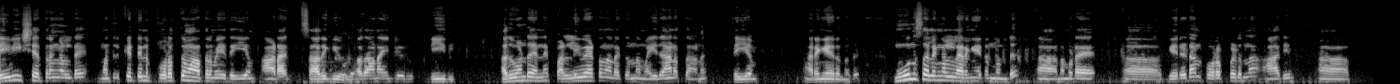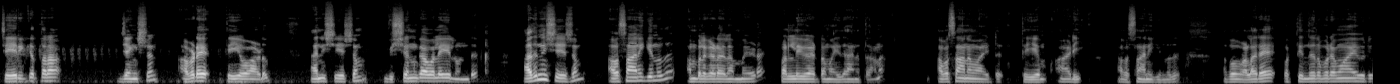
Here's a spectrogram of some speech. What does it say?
ദേവീ ക്ഷേത്രങ്ങളുടെ മതിൽക്കെട്ടിന് പുറത്ത് മാത്രമേ തെയ്യം ആടാൻ സാധിക്കുകയുള്ളൂ. അതാണ് അതിന്റെ ഒരു രീതി. അതുകൊണ്ട് തന്നെ പള്ളിവേട്ട നടക്കുന്ന മൈതാനത്താണ് തെയ്യം അരങ്ങേറുന്നത്. മൂന്ന് സ്ഥലങ്ങളിൽ അരങ്ങേറുന്നുണ്ട് നമ്മുടെ ഗരുഡൻ പുറപ്പെടുന്ന ആദ്യം ചേരിക്കത്ര ജംഗ്ഷൻ അവിടെ തെയ്യവാടും. അതിനുശേഷം വിഷൻ കവലയിലുണ്ട് അതിനുശേഷം അവസാനിക്കുന്നത് അമ്പലക്കടലമ്മയുടെ പള്ളിവേട്ട മൈതാനത്താണ്. അവസാനമായിട്ട് തെയ്യം ആടി അവസാനിക്കുന്നത്. അപ്പോൾ വളരെ ഭക്തി നിർഭരമായ ഒരു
